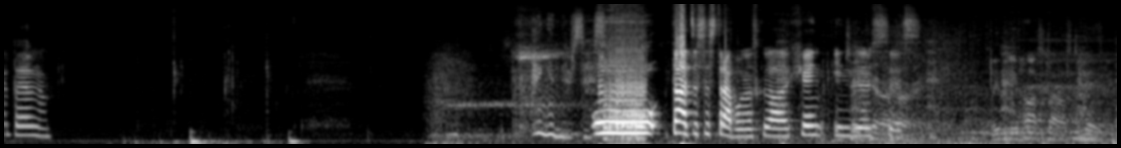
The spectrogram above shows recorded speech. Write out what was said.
Напевно. Hang in there, sis. О! Та, це сестра, бо вона сказала hang in Take the care of sis. Leave any hostiles to me.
